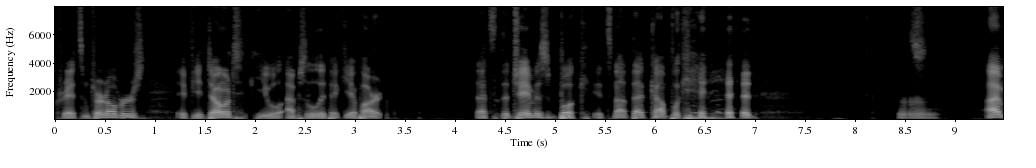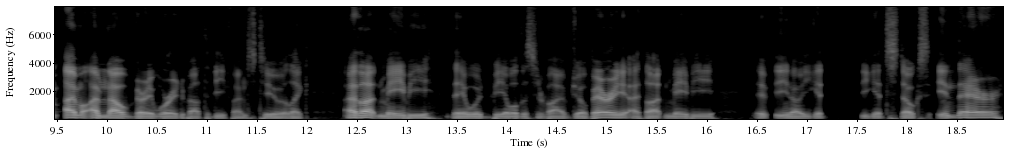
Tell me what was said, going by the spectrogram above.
create some turnovers. If you don't, he will absolutely pick you apart. That's the Jameis book. It's not that complicated. Mhm. I'm I'm I'm now very worried about the defense too. Like I thought maybe they would be able to survive Joe Barry. I thought maybe if, you know you get you get Stokes in there,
